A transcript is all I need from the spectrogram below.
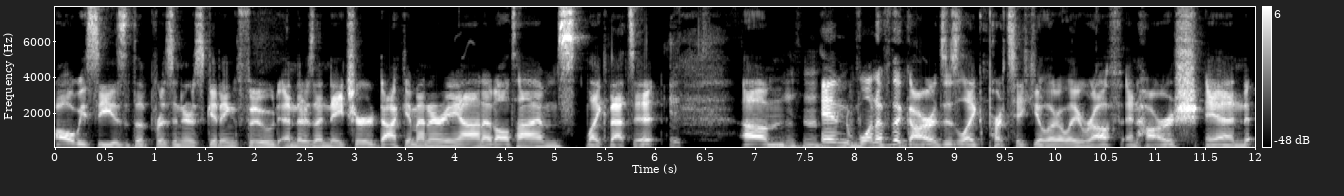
all we see is the prisoners getting food and there's a nature documentary on at all times. Like that's it. It- um Mhm. and one of the guards is like particularly rough and harsh and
